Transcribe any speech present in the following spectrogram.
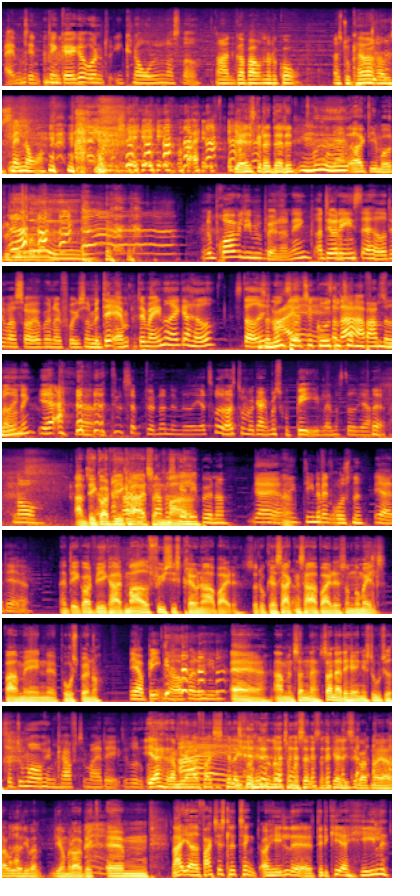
Ej, men den, den gør ikke ondt i knoglen og sådan noget. Nej, det gør bare ondt, når du går. Altså, du kan jo have reddet siden over. Okay, mig. Jeg elsker den der lidt agtige måde, du siger. Nu prøver vi lige med bønderne, ikke? Og det var okay. det eneste, jeg havde, det var sojabønner i fryseren. Men det, am- det manede jeg ikke, jeg havde stadig. Altså, nogen Ej, siger til Gud, du tager er dem bare med, aftensmaden, ikke? Ja, Ja. du tager bønderne med. Jeg troede også, du var i gang med at skulle bede et eller andet sted, ja. Ja. Nå, Jamen, det er godt, vi ikke har et Der er sådan forskellige meget... bønder. ja, ja. Ja. Dine er Men- frosne. Ja, det er det. Ja, Det er godt, vi ikke har et meget fysisk krævende arbejde. Så du kan sagtens arbejde som normalt, bare med en uh, pose bønder. Jeg har benene op og det hele. Ja, ja, ja. ja men sådan er, sådan er det herinde i studiet. Så du må jo hente kaffe til mig i dag, det ved du godt. Ja, jamen, jeg har Ej. faktisk heller ikke fået hentet noget til mig selv, så det kan jeg lige så godt, når jeg er derude alligevel, lige om et øjeblik. Øhm, nej, jeg havde faktisk lidt tænkt at hele, øh, dedikere hele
